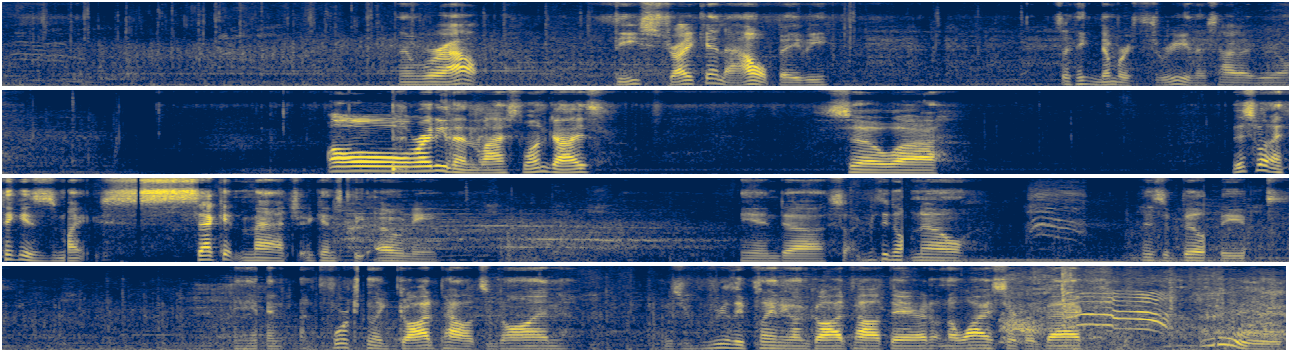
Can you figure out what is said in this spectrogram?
And we're out. D-striking out, baby. So I think, number three in this highlight reel. Alrighty then, last one, guys. So, uh, this one I think is my second match against the Oni. And, uh, so I really don't know his abilities. And unfortunately, God Pallet's gone. I was really planning on God Pallet there. I don't know why I circled back. Ooh,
